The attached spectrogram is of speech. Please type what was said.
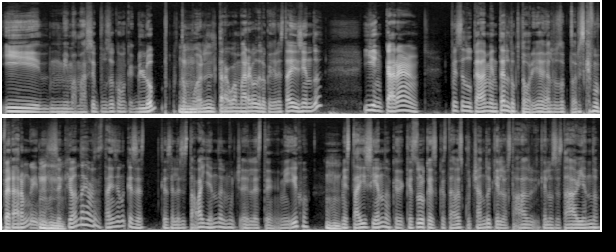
Y mi mamá se puso como que glup. Tomó el trago amargo de lo que yo le estaba diciendo. Y encara, pues educadamente al doctor y a los doctores que me operaron, güey. Les dice. ¿qué onda? Me están diciendo que se, que se les estaba yendo el, el este, mi hijo. Me está diciendo que, que eso es lo que, que estaba escuchando y que, lo estaba, que los estaba viendo.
